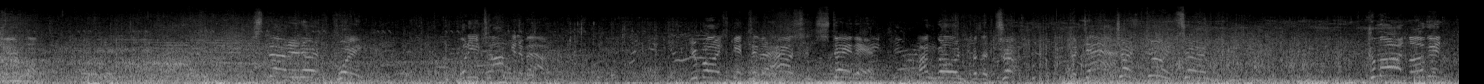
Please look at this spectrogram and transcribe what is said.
Careful. It's not an earthquake! What are you talking about? You boys get to the house and stay there. I'm going for the truck. But Dad! Just do it, son! Come on, Logan!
